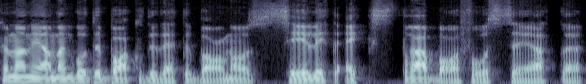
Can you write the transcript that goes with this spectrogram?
kan han gjerne gå tilbake til dette barnet og se litt ekstra, bare for å se at eh,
